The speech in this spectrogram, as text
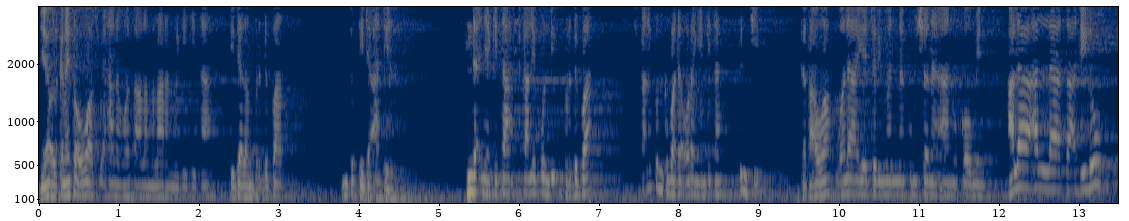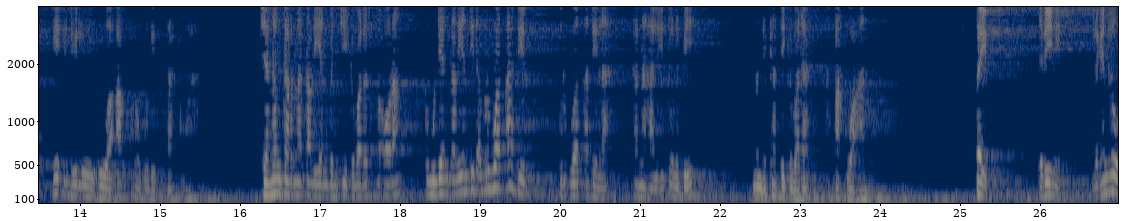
Ya, oleh karena itu Allah Subhanahu wa taala melarang bagi kita di dalam berdebat untuk tidak adil. Hendaknya kita sekalipun berdebat sekalipun kepada orang yang kita benci. Kata Allah, "Wala yajrimannakum syana'anu qaumin ala alla ta'dilu i'dilu huwa aqrabu taqwa." Jangan karena kalian benci kepada seseorang, kemudian kalian tidak berbuat adil. Berbuat adillah, karena hal itu lebih mendekati kepada ketakwaan. Baik, jadi ini. Oleh itu,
